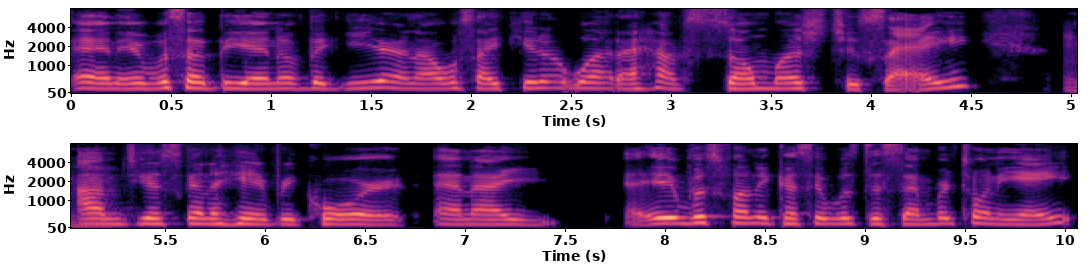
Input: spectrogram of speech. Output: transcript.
And it was at the end of the year, and I was like, "You know what? I have so much to say. Mhm. I'm just gonna hit record." And I, it was funny because it was December 28th,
